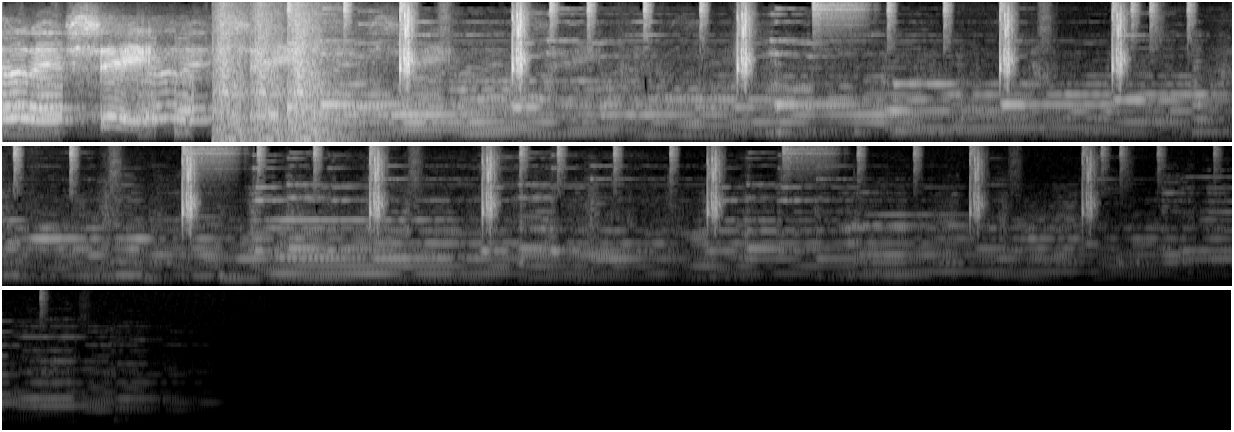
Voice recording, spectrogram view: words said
Come and.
